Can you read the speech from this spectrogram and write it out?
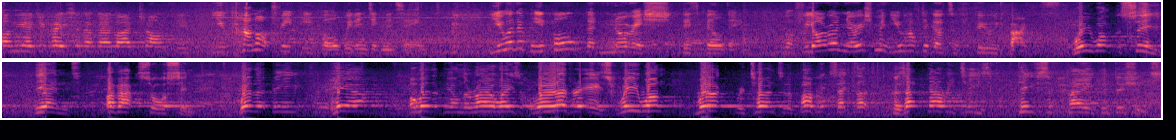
on the education and their life chances. You cannot treat people with indignity. You are the people that nourish this building. But for your own nourishment, you have to go to food banks. We want to see the end of outsourcing, whether it be here or whether it be on the railways or wherever it is. We want work returned to the public sector because that guarantees decent paying conditions.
